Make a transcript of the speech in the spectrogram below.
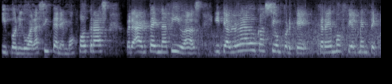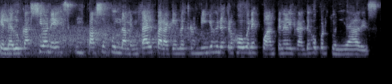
y por igual así tenemos otras alternativas. Y te hablo de la educación porque creemos fielmente que la educación es un paso fundamental para que nuestros niños y nuestros jóvenes puedan tener grandes oportunidades.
